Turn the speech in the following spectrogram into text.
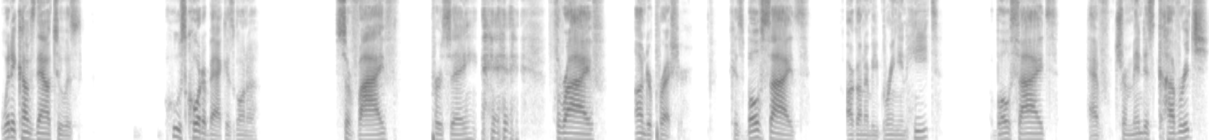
What it comes down to is whose quarterback is going to survive, per se, thrive under pressure because both sides are going to be bringing heat. Both sides have tremendous coverage.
